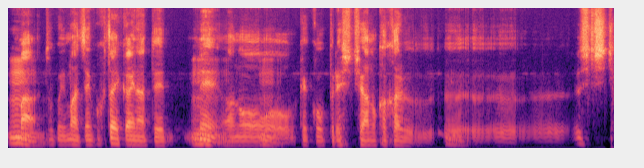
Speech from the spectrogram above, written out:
うん。まあ特にまあ全国大会なんてね、うん。あの結構プレッシャーのかかる、シ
